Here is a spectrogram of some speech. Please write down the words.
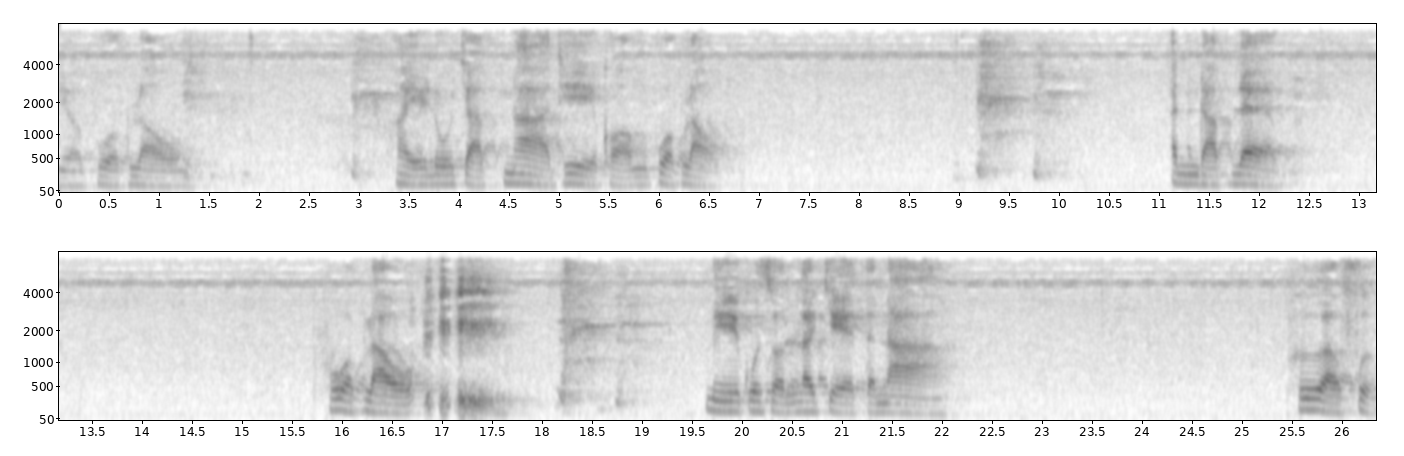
นี่ยพวกเรา ให้รู้จักหน้าที่ของพวกเรา อันดับแรก พวกเรา มีกุศลและเจตนา เพื่อฝึก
